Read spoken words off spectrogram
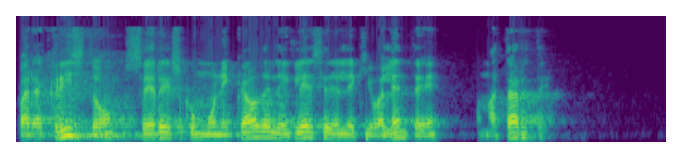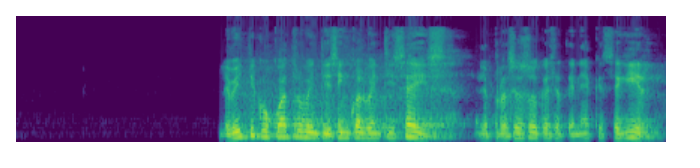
Para Cristo, ser excomunicado de la iglesia es el equivalente a matarte. Levítico 4, 25 al 26, el proceso que se tenía que seguir.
